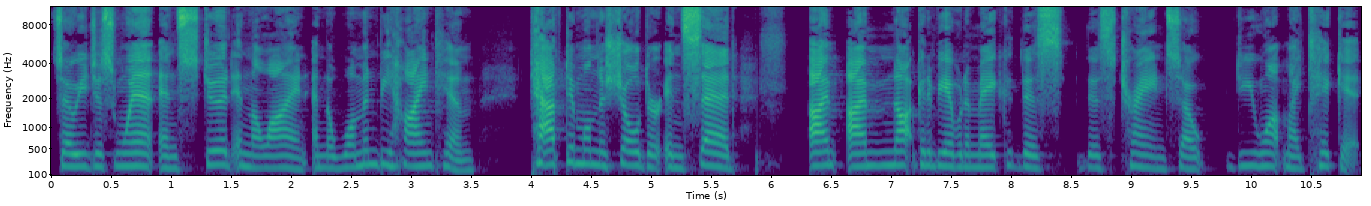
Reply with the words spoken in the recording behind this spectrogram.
So he just went and stood in the line, and the woman behind him tapped him on the shoulder and said, I'm, I'm not going to be able to make this, this train, so do you want my ticket?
